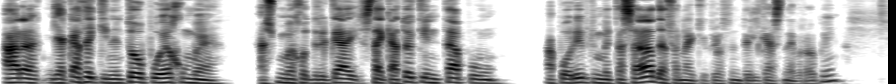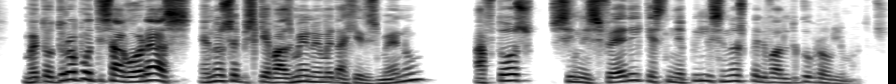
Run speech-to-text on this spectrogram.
Άρα για κάθε κινητό που έχουμε, ας πούμε, χοντρικά, στα 100 κινητά που απορρίπτουμε, τα 40 θα ανακυκλωθούν τελικά στην Ευρώπη. Με τον τρόπο της αγοράς ενός επισκευασμένου ή μεταχειρισμένου, αυτός συνεισφέρει και στην επίλυση ενός περιβαλλοντικού προβλήματος.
